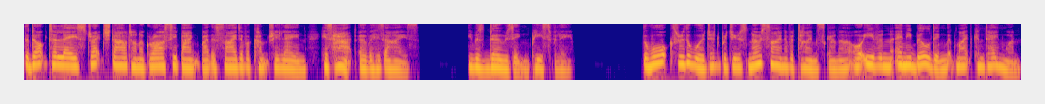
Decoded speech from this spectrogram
The doctor lay stretched out on a grassy bank by the side of a country lane, his hat over his eyes. He was dozing peacefully. The walk through the wood had produced no sign of a time scanner or even any building that might contain one.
